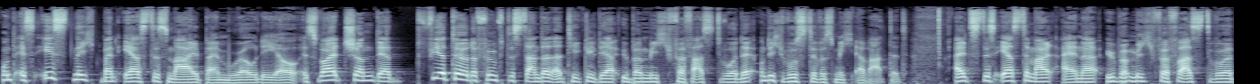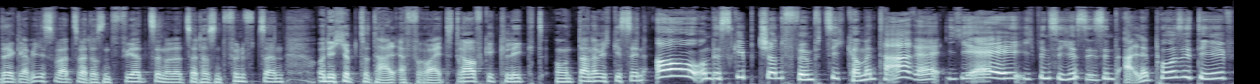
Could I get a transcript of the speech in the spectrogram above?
und es ist nicht mein erstes Mal beim Rodeo. Es war jetzt schon der vierte oder fünfte Standardartikel, der über mich verfasst wurde und ich wusste, was mich erwartet. Als das erste Mal einer über mich verfasst wurde, glaube ich, es war 2014 oder 2015 und ich habe total erfreut draufgeklickt und dann habe ich gesehen, oh, und es gibt schon 50 Kommentare. Yay, ich bin sicher, sie sind alle positiv.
